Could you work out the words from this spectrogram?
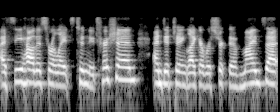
I see how this relates to nutrition and ditching like a restrictive mindset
